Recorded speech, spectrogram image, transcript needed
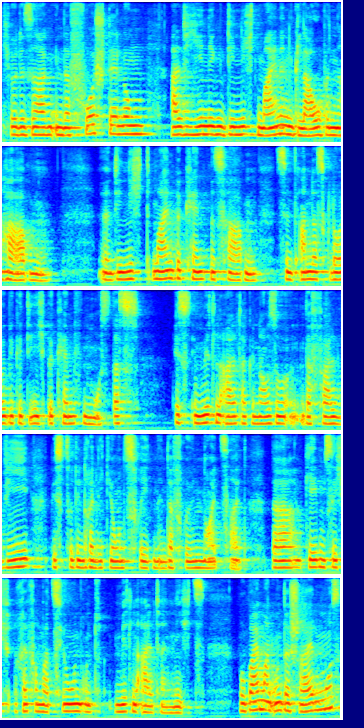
Ich würde sagen, in der Vorstellung, all diejenigen, die nicht meinen Glauben haben, äh, die nicht mein Bekenntnis haben, sind Andersgläubige, die ich bekämpfen muss. Das ist im Mittelalter genauso der Fall wie bis zu den Religionsfrieden in der frühen Neuzeit. Da geben sich Reformation und Mittelalter nichts. Wobei man unterscheiden muss,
